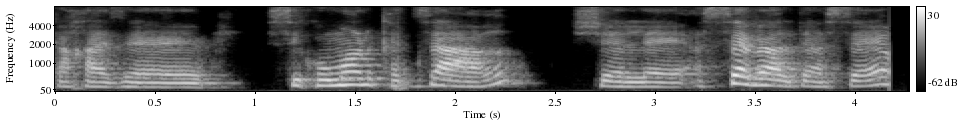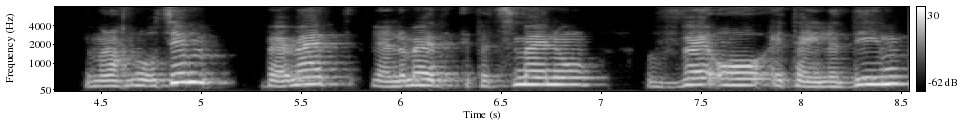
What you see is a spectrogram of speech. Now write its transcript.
ככה איזה סיכומון קצר של עשה ואל תעשה. אם אנחנו רוצים באמת ללמד את עצמנו ואו את הילדים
